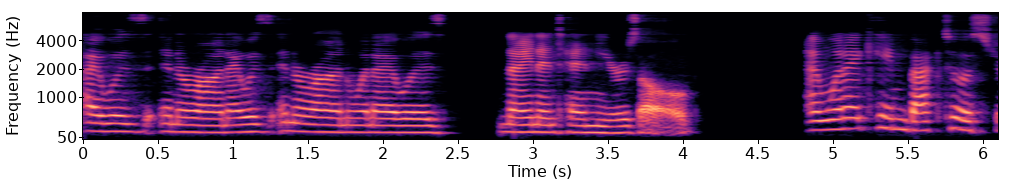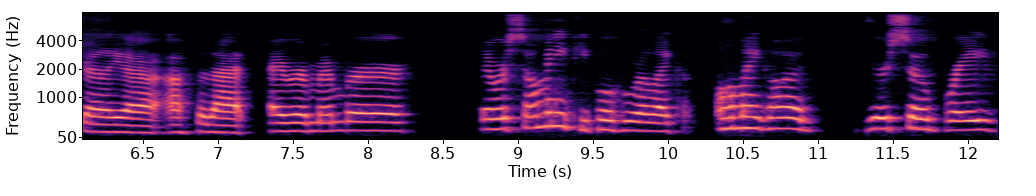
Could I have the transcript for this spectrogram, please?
I was in Iran, I was in Iran when I was nine and 10 years old. And when I came back to Australia after that, I remember there were so many people who were like, oh my God, you're so brave.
